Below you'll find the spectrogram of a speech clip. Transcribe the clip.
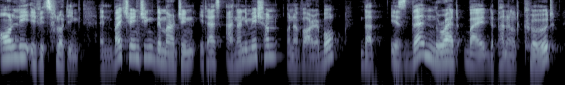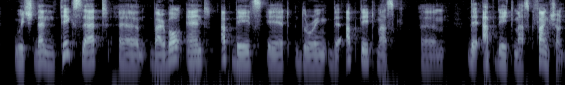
only if it's floating. And by changing the margin, it has an animation on a variable that is then read by the panel code, which then takes that uh, variable and updates it during the update mask um, the update mask function.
